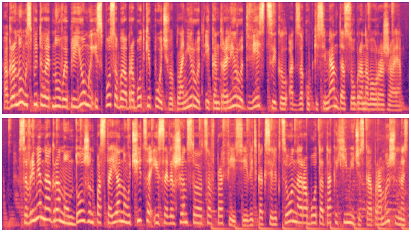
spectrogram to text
Агроном испытывает новые приемы и способы обработки почвы, планирует и контролирует весь цикл от закупки семян до собранного урожая. Современный агроном должен постоянно учиться и совершенствоваться в профессии, ведь как селекционная работа, так и химическая промышленность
